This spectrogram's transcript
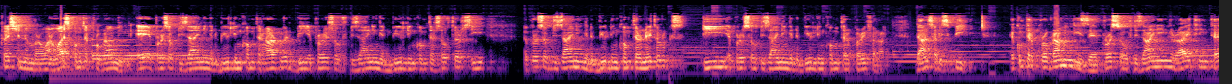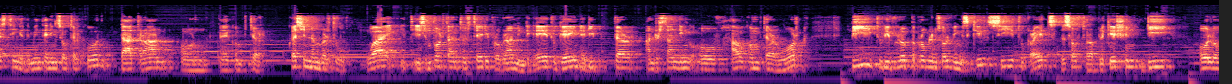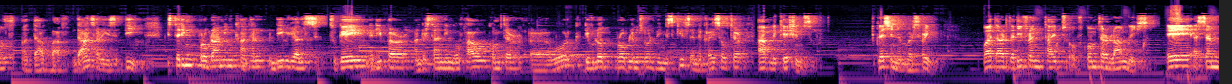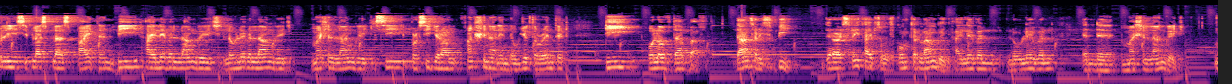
Question number one What's computer programming? A. A process of designing and building computer hardware. B. A process of designing and building computer software. C. A process of designing and building computer networks. D. A process of designing and building computer peripheral. The answer is B. A computer programming is a process of designing, writing, testing, and maintaining software code that run on a computer. Question number two. Why it is important to study programming? A. To gain a deeper understanding of how computer work. B. To develop problem-solving skills. C. To create the software application. D. All of the above. The answer is D. Studying programming can help individuals to gain a deeper understanding of how computer uh, work, develop problem-solving skills, and create software applications. Question number three. What are the different types of computer languages? A. Assembly, C++, Python. B. High-level language, low-level language, machine language. C. Procedural, functional, and object-oriented. D. All of the above. The answer is B. There are three types of computer language, high level, low level, and uh, machine language.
